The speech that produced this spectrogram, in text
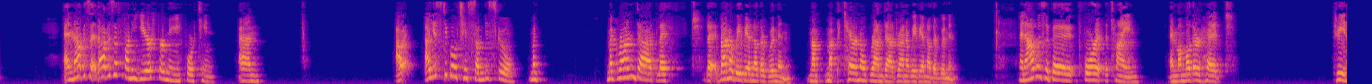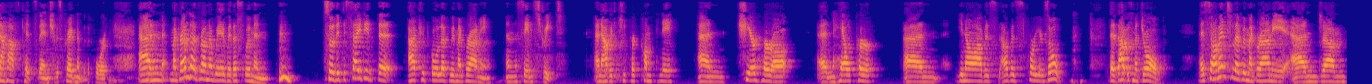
And that was a, that was a funny year for me, 14. Um, I, I used to go to Sunday school. My, my granddad left, ran away with another woman. My, my paternal granddad ran away with another woman. And I was about four at the time and my mother had three and a half kids then. She was pregnant with the fourth. And my granddad ran away with this woman. so they decided that I could go live with my granny in the same street. And I would keep her company and cheer her up and help her. And, you know, I was, I was four years old. that, that was my job. And so I went to live with my granny and, um,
